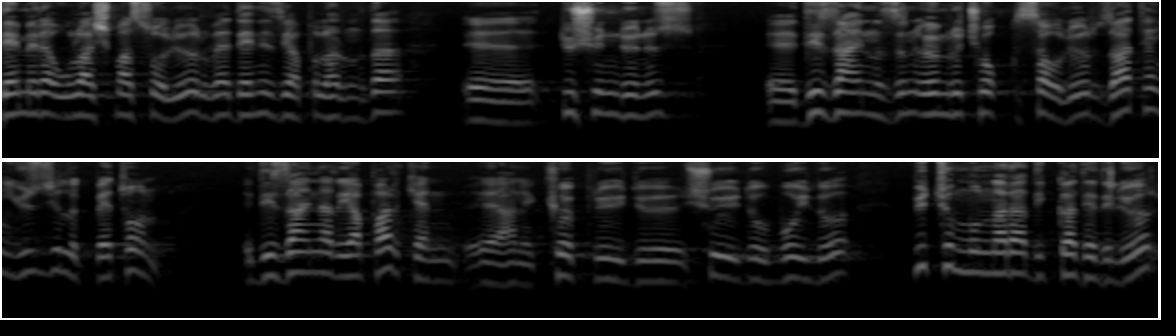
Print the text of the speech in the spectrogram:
demire ulaşması oluyor ve deniz yapılarında da e, düşündüğünüz e, dizaynınızın ömrü çok kısa oluyor. Zaten 100 yıllık beton e, dizaynları yaparken e, yani köprüydü, şuydu, buydu. Bütün bunlara dikkat ediliyor.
